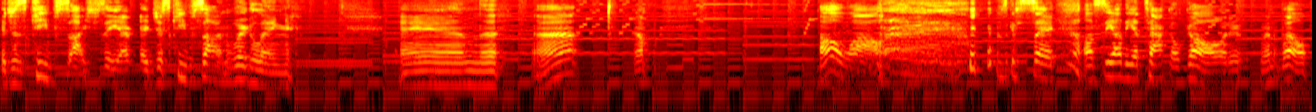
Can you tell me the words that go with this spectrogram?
It just keeps, I see, it just keeps on wiggling. And, uh, ah, yep. Oh, wow. I was gonna say, I'll see how the attack will go, and it went well.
